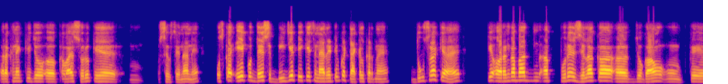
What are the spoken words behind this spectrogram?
रखने की जो कवायद शुरू की है शिवसेना ने, उसका एक उद्देश्य बीजेपी के इस नैरेटिव को टैकल करना है। दूसरा क्या है कि औरंगाबाद अब पूरे जिला का जो गाँव के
